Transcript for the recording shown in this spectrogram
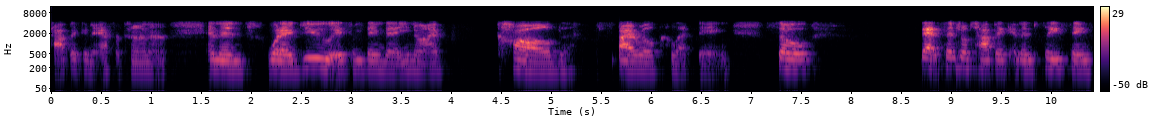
topic in Africana. And then what I do is something that, you know, I've called spiral collecting. So that central topic and then placing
